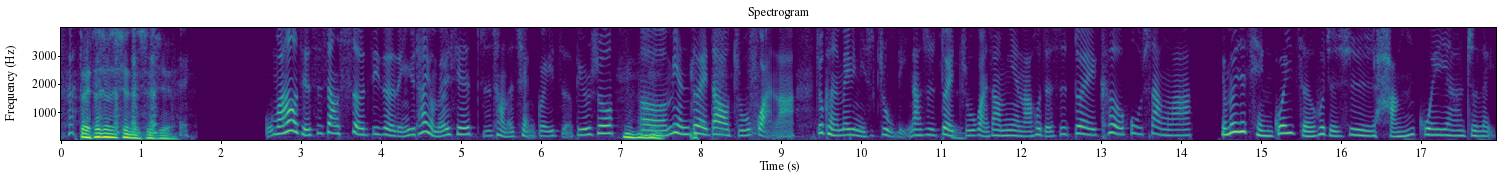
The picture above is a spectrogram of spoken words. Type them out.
对，这就是现实世界。我蛮好奇的是，像设计这个领域，它有没有一些职场的潜规则？比如说，呃，面对到主管啦，就可能 maybe 你是助理，那是对主管上面啦，或者是对客户上啦。有没有一些潜规则或者是行规啊之类？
